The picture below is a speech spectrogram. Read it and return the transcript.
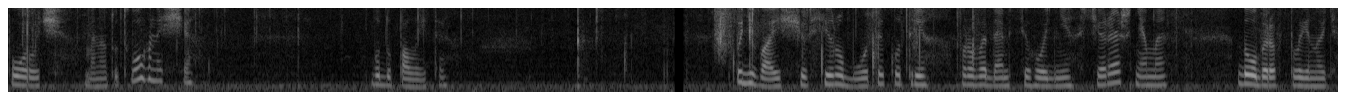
Поруч в мене тут вогнище. Буду палити. Сподіваюсь, що всі роботи, котрі проведемо сьогодні з черешнями, добре вплинуть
